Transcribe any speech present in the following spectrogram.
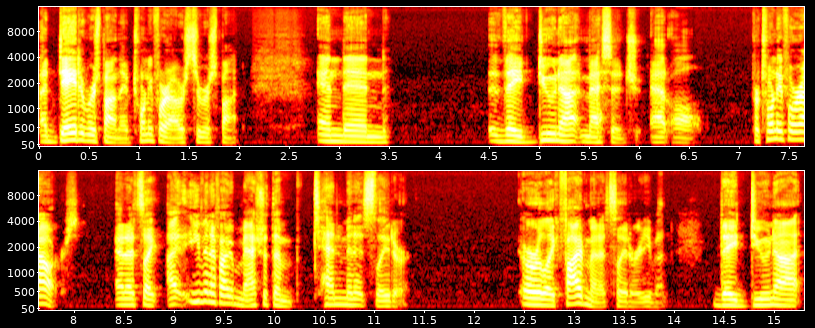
a day to respond. They have 24 hours to respond. And then they do not message at all for 24 hours. And it's like I even if I match with them 10 minutes later or like 5 minutes later even, they do not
